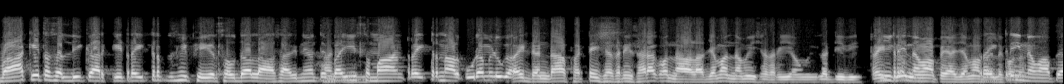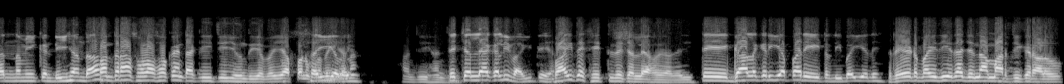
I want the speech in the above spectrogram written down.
ਵਾਹ ਕੇ ਤਸੱਲੀ ਕਰਕੇ ਟਰੈਕਟਰ ਤੁਸੀਂ ਫੇਰ ਸੌਦਾ ਲਾ ਸਕਦੇ ਹੋ ਤੇ ਬਾਈ ਸਮਾਨ ਟਰੈਕਟਰ ਨਾਲ ਪੂਰਾ ਮਿਲੂਗਾ। ਭਾਈ ਡੰਡਾ ਫੱਟੀ ਛਤਰੀ ਸਾਰਾ ਕੁਝ ਨਾਲ ਆ ਜਮਾ ਨਵੀਂ ਛਤਰੀ ਆਉਂਗੀ ਲੱਗੀ ਵੀ। ਟਰੈਕਟਰ ਹੀ ਨਵਾਂ ਪਿਆ ਜਮਾ ਟਰੈਕਟਰ ਹੀ ਬਿਲਕੁਲ। ਨਵਾਂ ਪਿਆ ਨਵੀਂ ਕੰਡੀਸ਼ਨ ਦਾ। 15 1600 ਘੰਟਾ ਕੀ ਚੀਜ਼ ਹੁੰਦੀ ਹੈ ਬਈ ਆਪਾਂ ਨੂੰ ਪਤਾ ਹੀ ਹੈ ਬਈ। ਨਾ। ਹਾਂਜੀ ਤੇ ਹਾਂਜੀ ਚੱਲਿਆ ਕੱਲੀ ਵਾਹੀ ਤੇ ਆ। ਬਾਈ ਤੇ ਖੇਤੀ ਤੇ ਚੱਲਿਆ ਹੋਇਆ ਹੈਗਾ ਜੀ। ਤੇ ਗੱਲ ਕਰੀਏ ਆਪਾਂ ਰੇਟ ਦੀ ਬਾਈ ਇਹਦੇ। ਰੇਟ ਬਾਈ ਜੀ ਇਹਦਾ ਜਿੰਨਾ ਮਰਜ਼ੀ ਕਰਾ ਲਓ।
